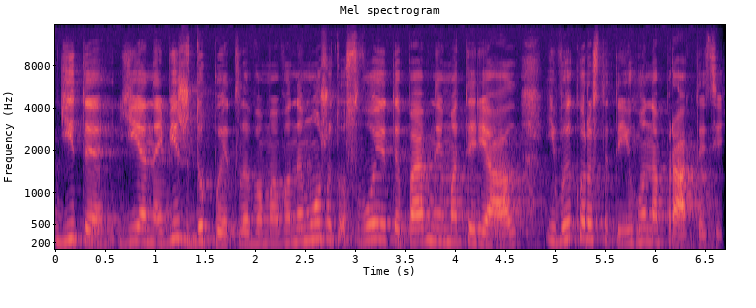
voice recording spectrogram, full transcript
Діти є найбільш допитливими, вони можуть освоїти певний матеріал і використати його на практиці.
